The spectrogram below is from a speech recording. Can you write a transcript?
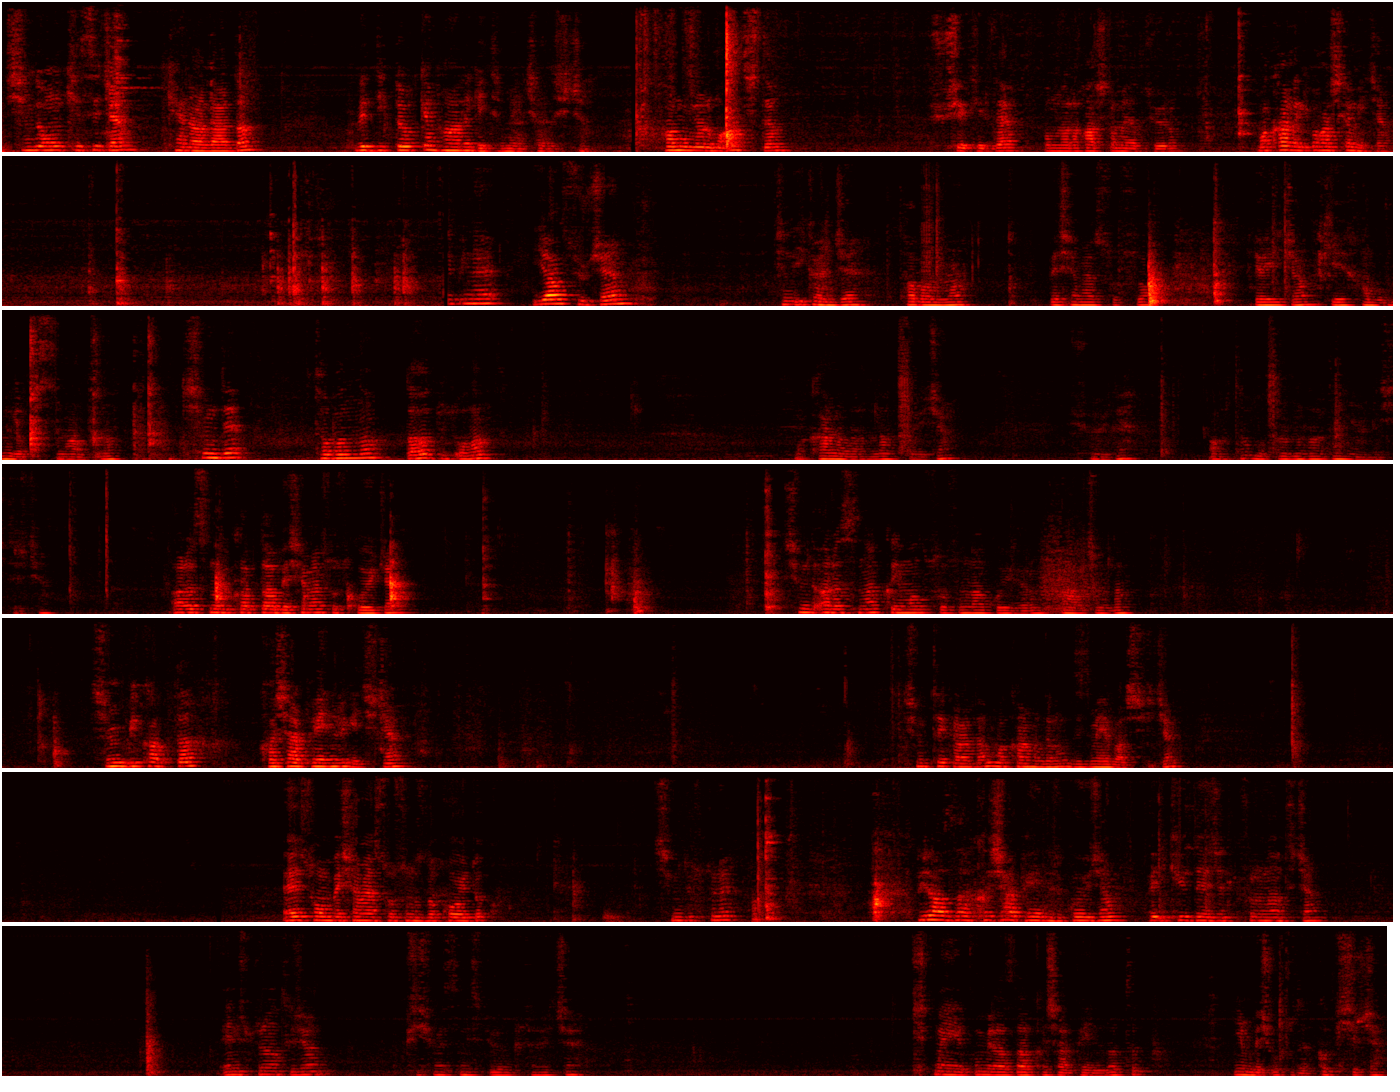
Şimdi onu keseceğim kenarlardan ve dikdörtgen hale getirmeye çalışacağım. Hamurlarımı açtım. Şu şekilde bunları haşlamaya atıyorum. Makarna gibi haşlamayacağım. Dibine yağ süreceğim. Şimdi ilk önce tabanına beşamel sosu yayacağım ki hamurum yapışsın altına. Şimdi tabanına daha düz olan makarnalarımdan koyacağım. Şöyle alta makarnalardan yerleştireceğim. Arasına bir kap daha beşamel sosu koyacağım. Şimdi arasına kıymalı sosundan koyuyorum harcımdan. Şimdi bir kap da kaşar peyniri geçeceğim. Şimdi tekrardan makarnalarımı dizmeye başlayacağım. En son beşamel sosumuzu da koyduk. Şimdi üstüne biraz daha kaşar peyniri koyacağım ve 200 derecelik fırına atacağım. En üstüne atacağım. Pişmesini istiyorum güzelce. Çıkmaya yakın biraz daha kaşar peyniri atıp 25-30 dakika pişireceğim.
